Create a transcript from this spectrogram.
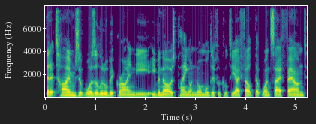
that at times it was a little bit grindy even though I was playing on normal difficulty I felt that once I found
